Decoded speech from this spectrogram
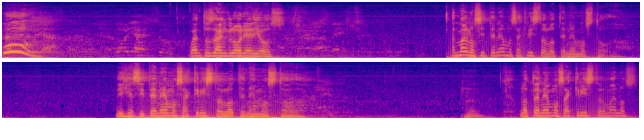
Uh. ¿Cuántos dan gloria a Dios? Hermanos, si tenemos a Cristo, lo tenemos todo. Dije, si tenemos a Cristo, lo tenemos todo. No tenemos a Cristo, hermanos,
